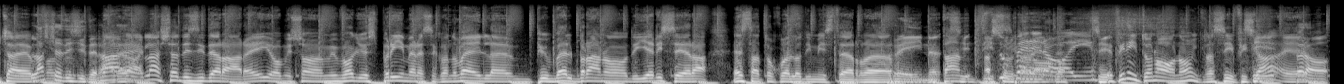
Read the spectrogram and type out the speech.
Cioè, Lascia desiderare, No, eh, lascia desiderare. Io mi, sono- mi voglio esprimere. Secondo me il più bel brano di ieri sera è stato quello di Mr. Rain. Rain, Tanti sì. Supereroi. Sì. È finito nono in classifica, Sì, eh, però-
